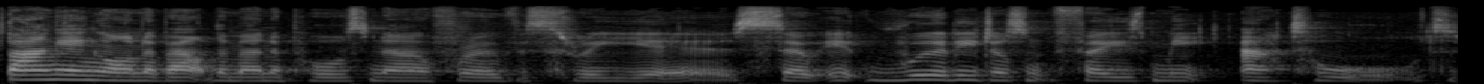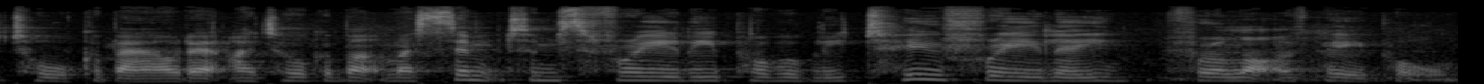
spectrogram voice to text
banging on about the menopause now for over three years, so it really doesn't phase me at all to talk about it. I talk about my symptoms freely, probably too freely for a lot of people.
